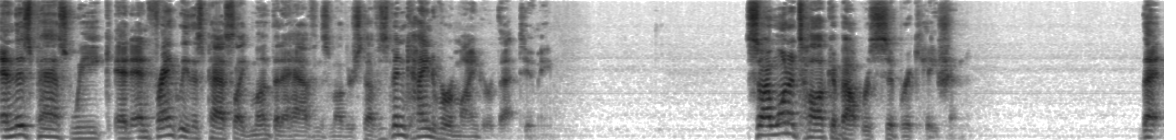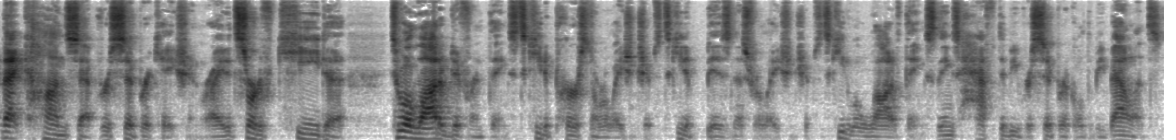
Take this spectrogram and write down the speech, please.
And this past week, and, and frankly, this past like month and a half and some other stuff has been kind of a reminder of that to me. So I want to talk about reciprocation. That that concept, reciprocation, right? It's sort of key to to a lot of different things. It's key to personal relationships. It's key to business relationships. It's key to a lot of things. Things have to be reciprocal to be balanced.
